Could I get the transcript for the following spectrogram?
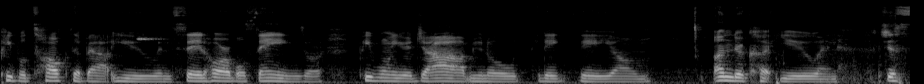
people talked about you and said horrible things or people in your job, you know, they, they, um, undercut you and just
